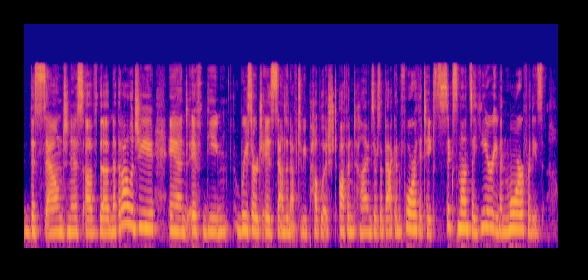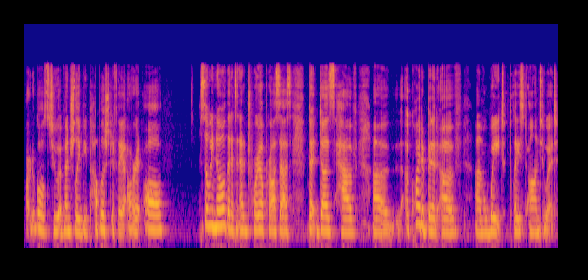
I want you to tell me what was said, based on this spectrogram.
the soundness of the methodology and if the research is sound enough to be published. Oftentimes there's a back and forth. It takes six months, a year, even more for these articles to eventually be published if they are at all. So we know that it's an editorial process that does have uh, a, quite a bit of um, weight placed onto it.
